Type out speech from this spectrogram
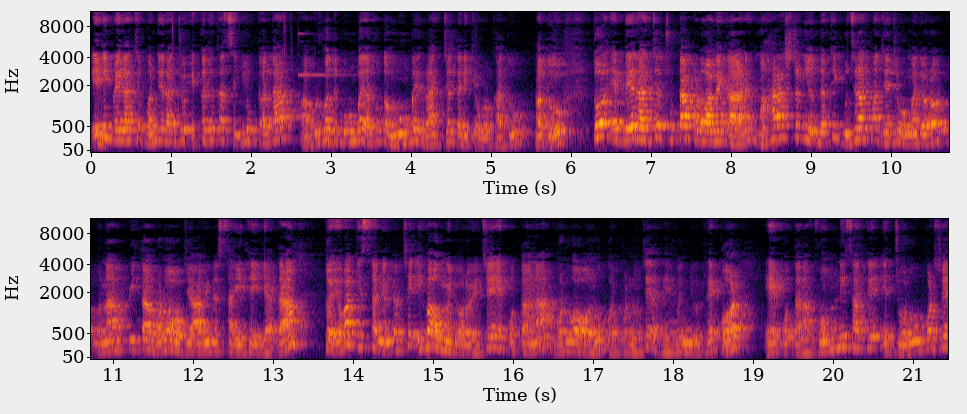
એની પહેલા છે, બંને રાજ્યો એક જ હતા, સંયુક્ત હતા બૃહદ મુંબઈ અથવા તો મુંબઈ રાજ્ય તરીકે ઓળખાતું હતું. તો એ બે રાજ્ય છૂટા પડવાને કારણે મહારાષ્ટ્રની અંદરથી ગુજરાતમાં જે જે ઉમેદવારોના પિતા, વડવાઓ જે આવીને સ્થાયી થઈ ગયા હતા તો એવા કિસ્સાની અંદર છે, એવા ઉમેદવારોએ છે, એ પોતાના વડવાઓનું કોઈ પણનું છે રેવન્યુ રેકોર્ડ એ પોતાના ફોર્મની સાથે એ જોડવું પડશે.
